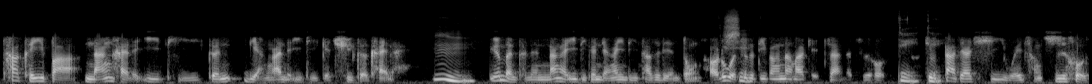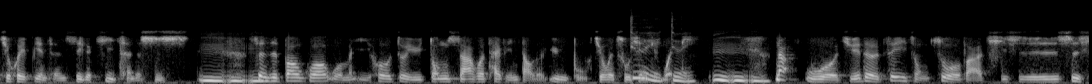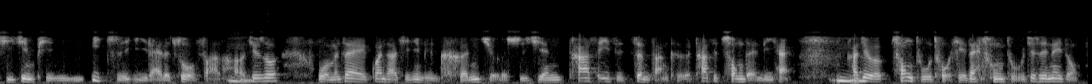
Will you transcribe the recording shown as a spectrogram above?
它可以把南海的议题跟两岸的议题给区隔开来。嗯，原本可能南海议题跟两岸议题它是联动，好，如果这个地方让它给占了之后，对，就大家习以为常之后，就会变成是一个继承的事实。嗯嗯，甚至包括我们以后对于东沙或太平岛的运补就会出现一个问题。嗯嗯嗯。那我觉得这一种做法其实是习近平一直以来的做法了哈，就是说我们在观察习近平很久的时间，他是一直正反合，他是冲的很厉害，他就冲突妥协在冲突，就是那种。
